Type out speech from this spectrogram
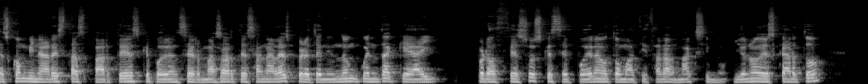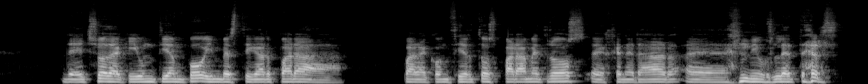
es combinar estas partes que pueden ser más artesanales, pero teniendo en cuenta que hay procesos que se pueden automatizar al máximo. Yo no descarto, de hecho, de aquí un tiempo investigar para, para con ciertos parámetros eh, generar eh, newsletters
